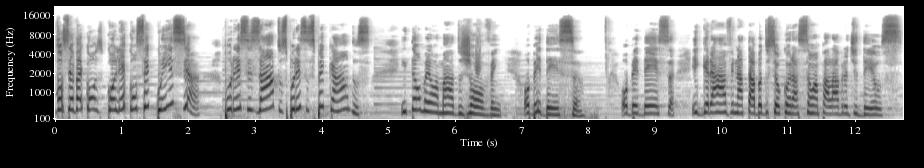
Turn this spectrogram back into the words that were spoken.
você vai colher consequência por esses atos, por esses pecados. Então, meu amado jovem, obedeça obedeça e grave na tábua do seu coração a palavra de Deus.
